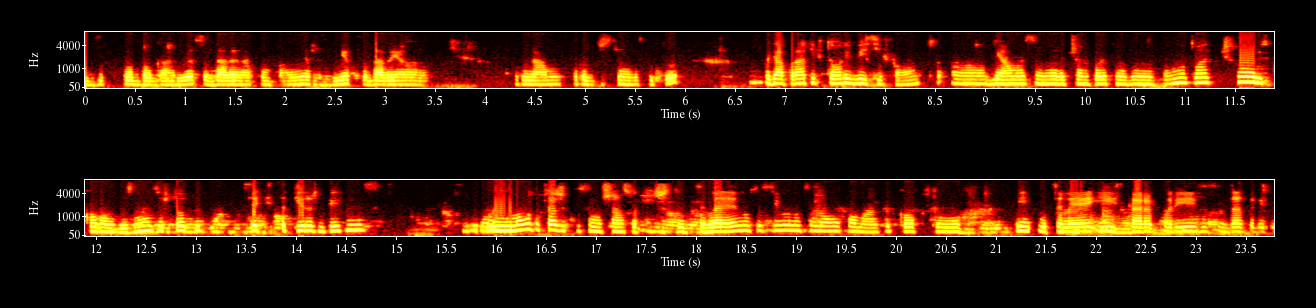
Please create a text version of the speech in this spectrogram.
екзит в България, създаде една компания, развие, продаде я на голям стратегически инвеститор. Сега прати втори VC фонд. Явно се не речем парите на вината, но това е изключително рискован бизнес, защото всеки стартиращ бизнес не мога да кажа какви са му шансовете, че ще оцелее, но със сигурност са много по-малки, отколкото и оцелее и изкара пари за създателите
